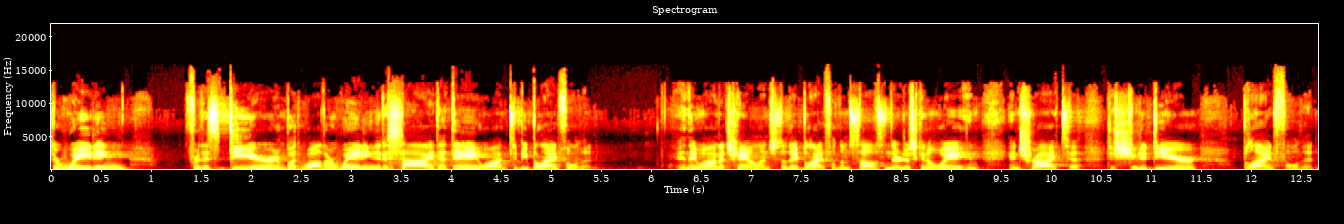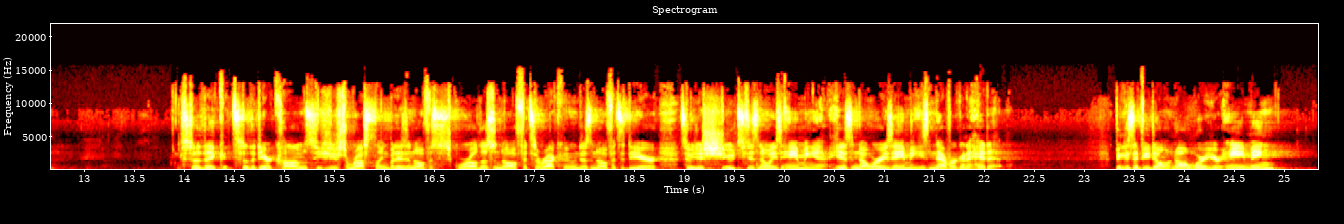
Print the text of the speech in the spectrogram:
they're waiting for this deer, and but while they're waiting, they decide that they want to be blindfolded. And they want a challenge, so they blindfold themselves and they're just gonna wait and, and try to, to shoot a deer blindfolded. So, they, so the deer comes, he hears some rustling, but he doesn't know if it's a squirrel, doesn't know if it's a raccoon, doesn't know if it's a deer. So he just shoots. He doesn't know what he's aiming at. He doesn't know where he's aiming. He's never going to hit it. Because if you don't know where you're aiming,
